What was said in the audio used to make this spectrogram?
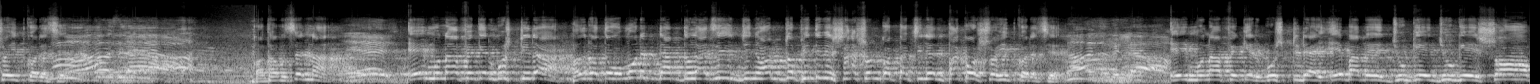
শহীদ করেছে। কথা বলছেন না? এই মুনাফেকের গোষ্ঠীরা হজরত উমর ইবনে আব্দুল আজিজ যিনি অর্ধ পৃথিবীর শাসনকর্তা ছিলেন তাকেও শহীদ করেছে। এই মুনাফেকের গোষ্ঠীরা এভাবে যুগে যুগে সব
